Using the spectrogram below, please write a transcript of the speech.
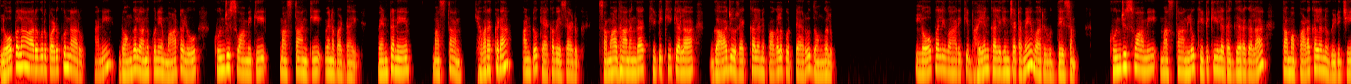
లోపల ఆరుగురు పడుకున్నారు అని దొంగలు అనుకునే మాటలు కుంజుస్వామికి, మస్తాన్‌కి వినబడ్డాయి. వెంటనే మస్తాన్ ఎవరక్కడ? అంటూ కేకవేశాడు. సమాధానంగా కిటికీ గల గాజు రెక్కలని పగలగొట్టారు దొంగలు. లోపలి వారికి భయం కలిగించటమే వారి ఉద్దేశం. కుంజుస్వామి, మస్తాన్లు కిటికీల దగ్గర గల తమ పడకలను విడిచి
